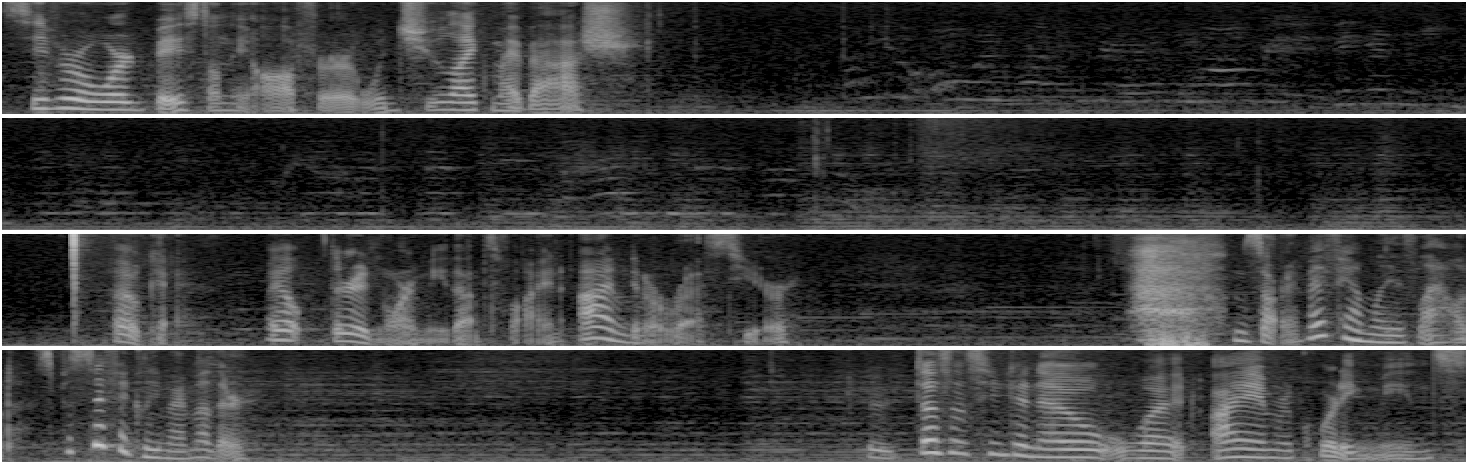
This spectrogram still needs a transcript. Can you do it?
Receive a reward based on the offer. Would you like my bash? Okay. Well, they're ignoring me. That's fine. I'm gonna rest here. I'm sorry. My family is loud. Specifically, my mother. Who doesn't seem to know what I am recording means.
